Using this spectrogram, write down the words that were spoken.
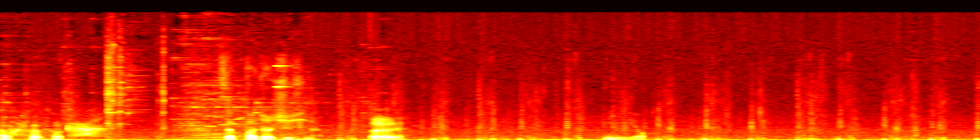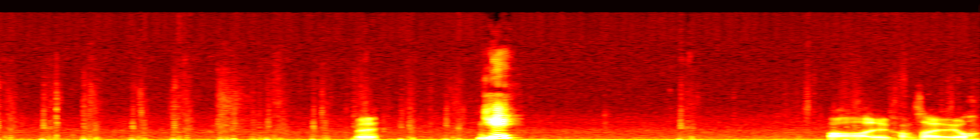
예. 이요. 네. 예? 아 예 감사해요.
